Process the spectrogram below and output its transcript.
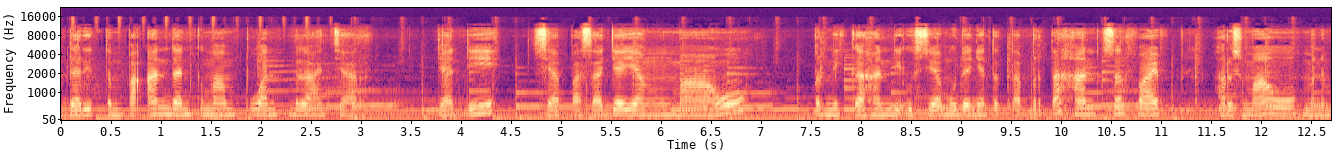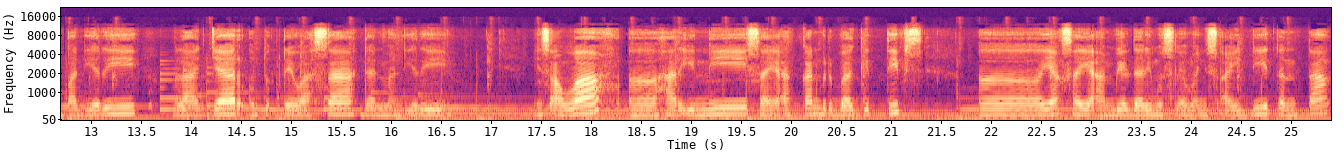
dari tempaan dan kemampuan belajar. Jadi, siapa saja yang mau pernikahan di usia mudanya tetap bertahan, survive, harus mau menempa diri, belajar untuk dewasa dan mandiri. Insya Allah, eh, hari ini saya akan berbagi tips uh, yang saya ambil dari Muslim News ID tentang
